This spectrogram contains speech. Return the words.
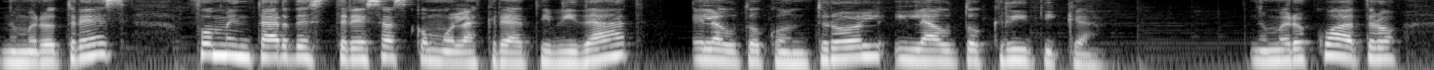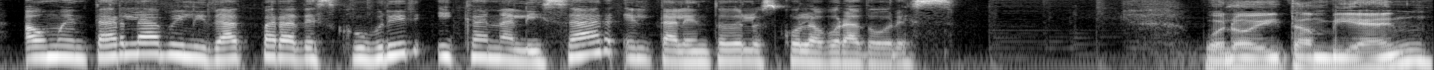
Número tres, fomentar destrezas como la creatividad, el autocontrol y la autocrítica. Número cuatro, aumentar la habilidad para descubrir y canalizar el talento de los colaboradores. Bueno, y también,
